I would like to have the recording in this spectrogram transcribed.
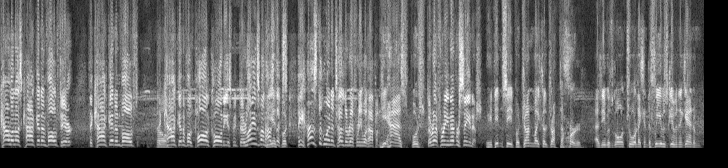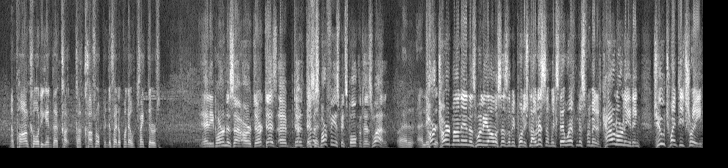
Carlow lads can't get involved here. They can't get involved. No. They can't get involved. Paul Coady has been. The linesman has He is, to. He has to go in and tell the referee what happened. He has, but the referee never seen it. he didn't see it. But John Michael dropped the hurl as he was going through, like, and the free was given again. And, and Paul Coady again got, got caught up in the up went out. Fact, there's Eddie Byrne is, uh, or Des, uh, Der, Dennis Listen. Murphy has been spoken to as well. well, uh, Third, third man in, as Willie always says, will be punished. Now, listen, we'll stay away from this for a minute. Carlow are leading 223.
